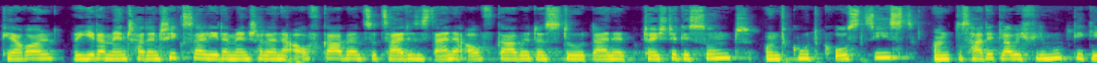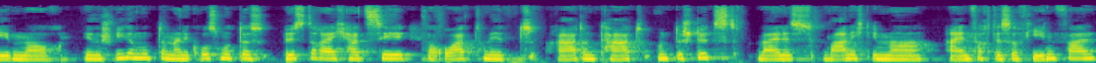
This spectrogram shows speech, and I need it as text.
Carol, jeder Mensch hat ein Schicksal, jeder Mensch hat eine Aufgabe und zurzeit ist es deine Aufgabe, dass du deine Töchter gesund und gut großziehst. Und das hatte, glaube ich, viel Mut gegeben. Auch ihre Schwiegermutter, meine Großmutter Österreich hat sie vor Ort mit Rat und Tat unterstützt, weil es war nicht immer einfach, das auf jeden Fall.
